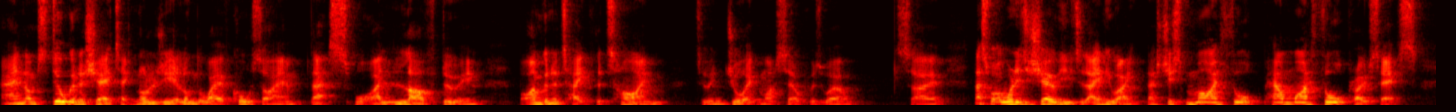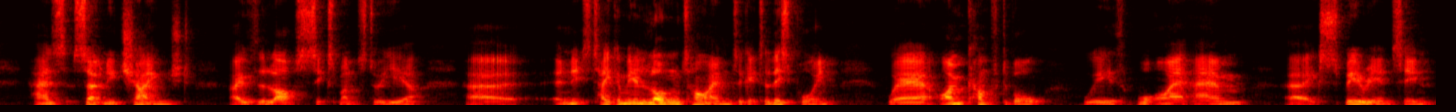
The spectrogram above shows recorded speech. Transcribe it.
And I'm still going to share technology along the way, of course I am. That's what I love doing, but I'm going to take the time to enjoy it myself as well. So that's what I wanted to share with you today anyway. That's just my thought, how my thought process has certainly changed over the last six months to a year. Uh, and it's taken me a long time to get to this point where I'm comfortable with what I am uh, experiencing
